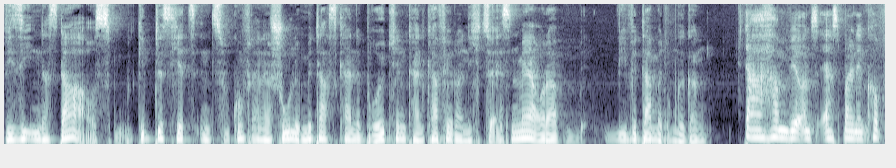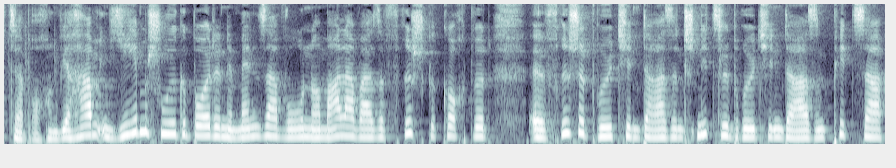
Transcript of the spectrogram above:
Wie sieht denn das da aus? Gibt es jetzt in Zukunft an der Schule mittags keine Brötchen, kein Kaffee oder nicht zu essen mehr? Oder wie wird damit umgegangen? Da haben wir uns erstmal den Kopf zerbrochen. Wir haben in jedem Schulgebäude eine Mensa, wo normalerweise frisch gekocht wird, äh, frische Brötchen da sind, Schnitzelbrötchen da sind, Pizza,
